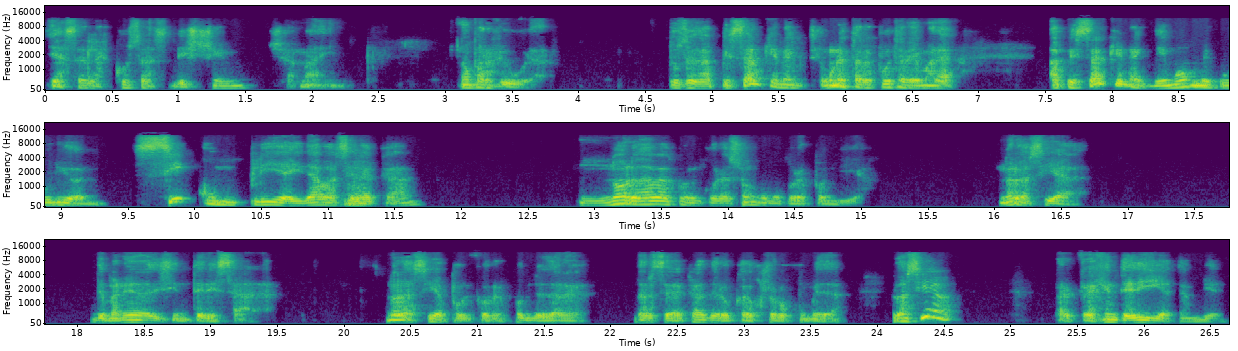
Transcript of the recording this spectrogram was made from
y hacer las cosas de Shem Shamaim, no para figurar. Entonces, a pesar que, según esta respuesta le llamará, a pesar que Nagdemón Megurión sí cumplía y daba acá, no lo daba con el corazón como correspondía. No lo hacía de manera desinteresada. No lo hacía porque corresponde dar, darse de acá de lo que me da. Lo hacía para que la gente diga también.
